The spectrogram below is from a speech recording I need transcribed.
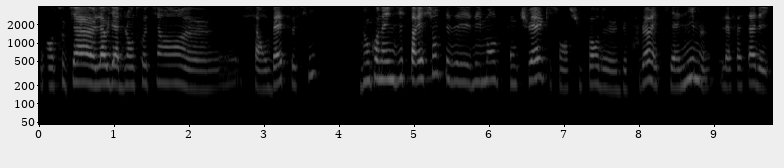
Ou en tout cas, là où il y a de l'entretien, euh, ça embête aussi. Donc, on a une disparition de ces éléments ponctuels qui sont en support de, de couleurs et qui animent la façade et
